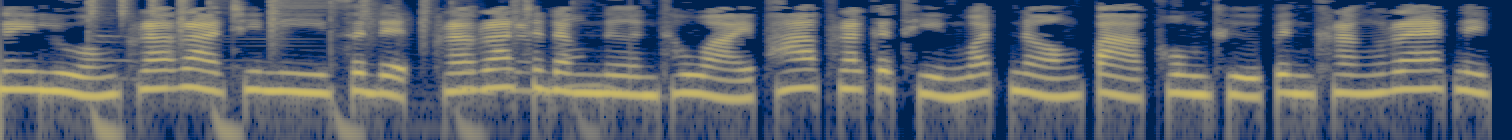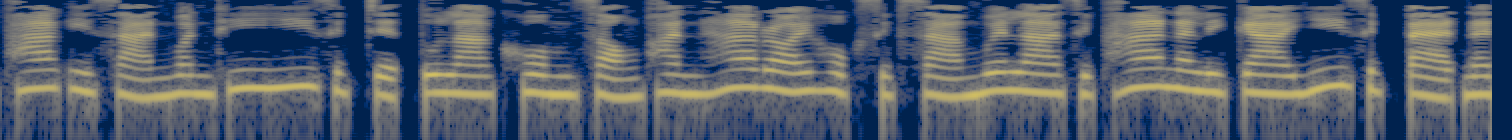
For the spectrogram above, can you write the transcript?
ในหลวงพระราชินีเสด็จพระราชดำเนินถวายผ้าพระกฐินวัดหนองป่าพงถือเป็นครั้งแรกในภาคอีสานวันที่ 27 ตุลาคม 2563 เวลา 15นาฬิกา28 นา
